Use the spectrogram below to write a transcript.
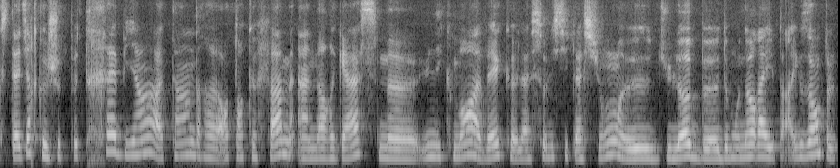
C'est-à-dire que je peux très bien atteindre en tant que femme un orgasme euh, uniquement avec la sollicitation euh, du lobe de mon oreille, par exemple,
